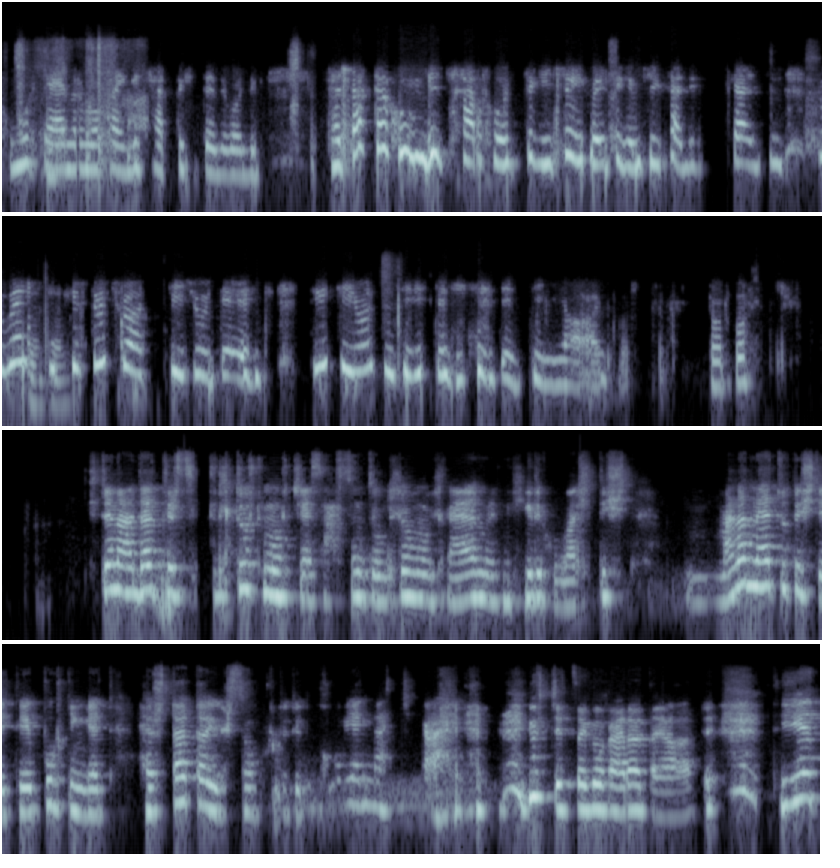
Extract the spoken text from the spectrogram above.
хүмүүс амар муухай ингэж харддаг те нөгөө нэг солиотой хүн гэж харах үнцэг илүү их байдаг юм шиг санагддаг. чинь зүгээр сэтгэл зүйч рүү очиж шүү дээ. Тий чи юу ч тийштэй хийсэн тий яа. Дургуй. Гэтэ надад тэр сэтгэл зүйч мөчээс авсан зөвлөө мөлг амар их хэрэг болд нь шүү дээ манай найзууд шүү дээ бүгд ингээд хортоодоо ирсэн хүмүүсүүд бүх яг наач. Юу ч хэцээгүй гараад байгаа. Тэгээд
